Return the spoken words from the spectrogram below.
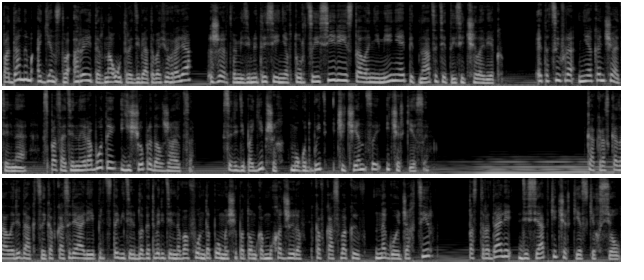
По данным агентства Рейтер на утро 9 февраля, жертвами землетрясения в Турции и Сирии стало не менее 15 тысяч человек. Эта цифра не окончательная. Спасательные работы еще продолжаются – Среди погибших могут быть чеченцы и черкесы. Как рассказала редакции «Кавказ Реалии» представитель благотворительного фонда помощи потомкам мухаджиров «Кавказ Вакыв» Нагой Джахтир, пострадали десятки черкесских сел.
